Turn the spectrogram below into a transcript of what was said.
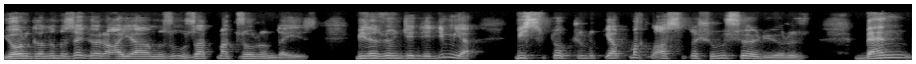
yorganımıza göre ayağımızı uzatmak zorundayız. Biraz önce dedim ya, biz stokçuluk yapmakla aslında şunu söylüyoruz. Ben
